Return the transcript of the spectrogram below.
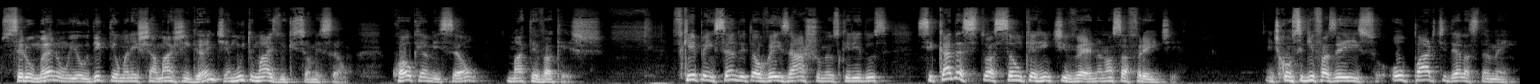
O ser humano, um Yehudi que tem uma Neshama gigante, é muito mais do que sua missão. Qual que é a missão? Matevakesh. Fiquei pensando e talvez acho, meus queridos, se cada situação que a gente tiver na nossa frente, a gente conseguir fazer isso, ou parte delas também,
